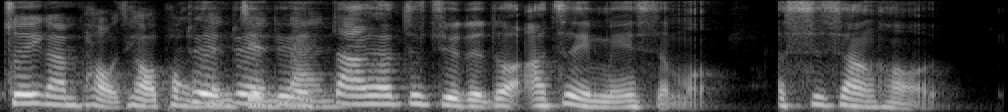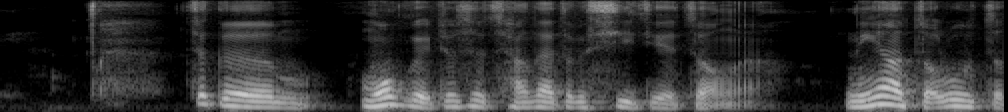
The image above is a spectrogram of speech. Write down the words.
追赶跑跳碰很简单，大家就觉得说啊这也没什么，事实上哈，这个魔鬼就是藏在这个细节中啊。你要走路走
